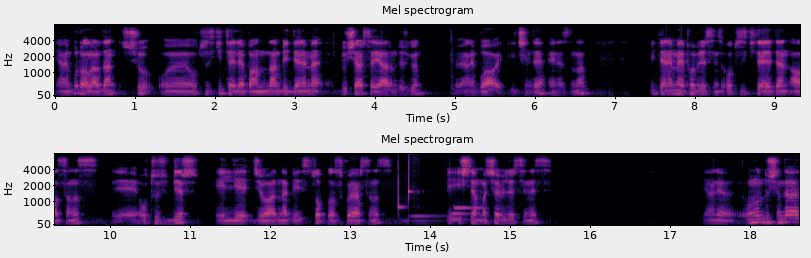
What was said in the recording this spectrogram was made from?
Yani buralardan şu e, 32 TL bandından bir deneme düşerse yarın bir gün yani bu ay içinde en azından bir deneme yapabilirsiniz. 32 TL'den alsanız e, 31.50 civarına bir stop loss koyarsanız bir işlem açabilirsiniz. Yani onun dışında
